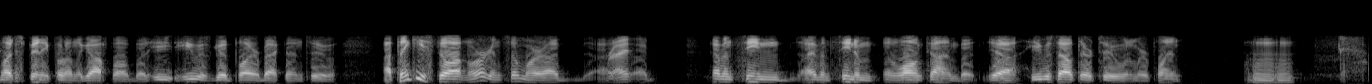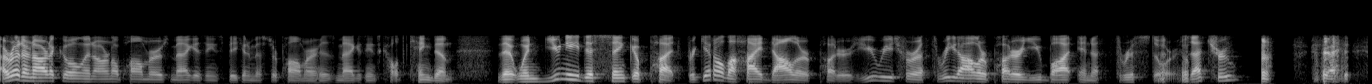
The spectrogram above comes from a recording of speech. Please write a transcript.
much spin he put on the golf ball. But he he was a good player back then too. I think he's still out in Oregon somewhere. I, I Right. I haven't seen I haven't seen him in a long time, but yeah, he was out there too when we were playing. Mm-hmm. I read an article in Arnold Palmer's magazine. Speaking of Mr. Palmer, his magazine's called Kingdom. That when you need to sink a putt, forget all the high dollar putters. You reach for a three dollar putter you bought in a thrift store. Is that true?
